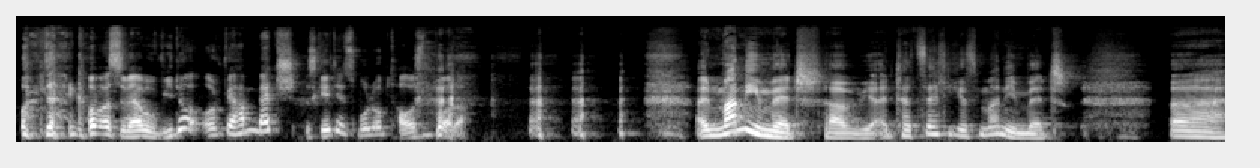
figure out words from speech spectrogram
Und dann kommen wir zur Werbung wieder und wir haben ein Match. Es geht jetzt wohl um 1000 Dollar. ein Money-Match haben wir. Ein tatsächliches Money-Match. Uh,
